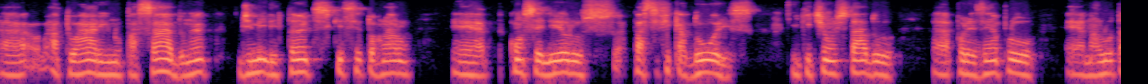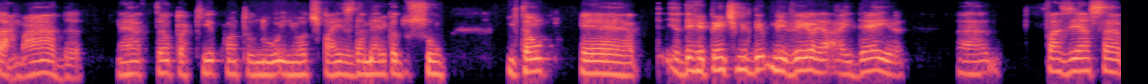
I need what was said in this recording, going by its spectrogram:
uh, atuarem no passado, né, de militantes que se tornaram é, conselheiros pacificadores e que tinham estado, uh, por exemplo, é, na luta armada, né, tanto aqui quanto no, em outros países da América do Sul. Então, é, de repente me, me veio a, a ideia uh, fazer essa,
